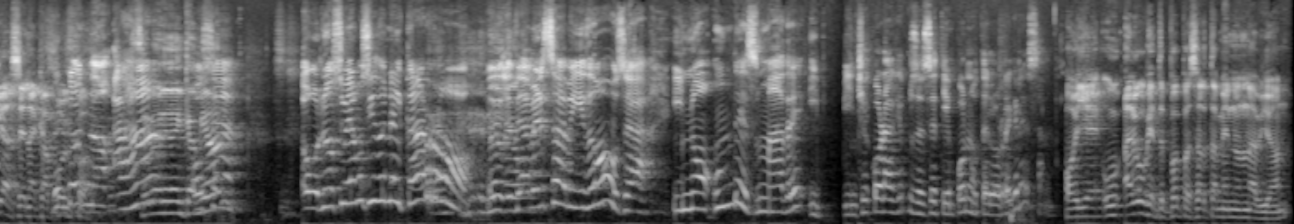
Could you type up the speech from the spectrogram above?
días en Acapulco. Entonces, no, ajá. ¿Se en camión? O, sea, o nos hubiéramos ido en el carro. En- en de, haber sabido, o sea, y no, un desmadre y pinche coraje, pues ese tiempo no te lo regresan. Oye, algo que te puede pasar también en un avión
